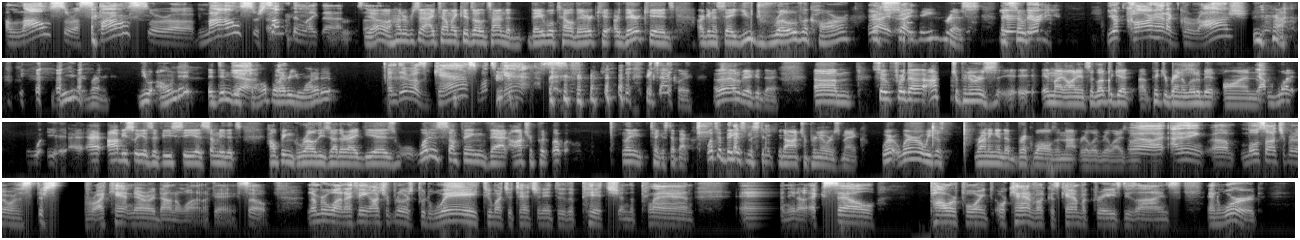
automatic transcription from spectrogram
a louse or a spouse or a mouse or uh, something like that. Uh, so. Yeah, 100%. I tell my kids all the time that they will tell their kid or their kids are going to say, "You drove a car? That's right, so right. dangerous. That's your, so dangerous. Your car had a garage? Yeah. Weird, right. You owned it? It didn't just yeah. show up whenever you wanted it? And there was gas? What's gas? exactly. That'll be a good day. Um, so for the entrepreneurs in my audience, I'd love to get uh, pick your brain a little bit on yep. what, what, obviously as a VC, as somebody that's helping grow these other ideas, what is something that entrepreneur? Let, let me take a step back. What's the biggest mistake that entrepreneurs make? Where where are we just running into brick walls and not really realizing? Well, I, I think um, most entrepreneurs there's I can't narrow it down to one. Okay, so number one, I think entrepreneurs put way too much attention into the pitch and the plan and, you know, Excel, PowerPoint, or Canva, because Canva creates designs, and Word.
